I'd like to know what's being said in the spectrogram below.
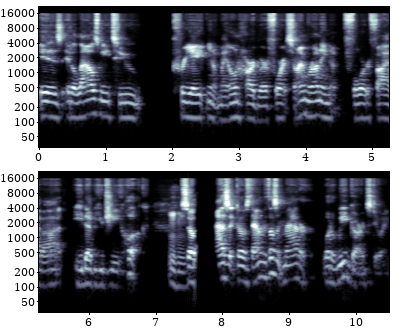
is it allows me to create you know my own hardware for it. So I'm running a four to five aught EWG hook. Mm-hmm. So as it goes down, it doesn't matter what a weed guard's doing.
